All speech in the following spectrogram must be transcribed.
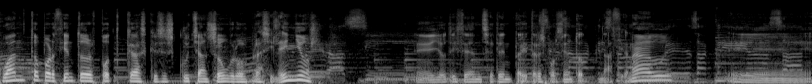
¿cuánto por ciento de los podcasts que se escuchan son los brasileños? Eh, ellos dicen 73% nacional, eh,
